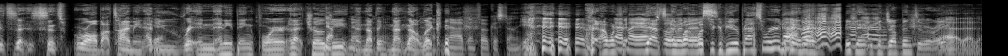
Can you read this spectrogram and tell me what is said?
me since we're all about timing. Have Yeah. you written anything for that trilogy? No, no, nothing. not not a lick. No, I've been focused on. Yeah, I, I want to. Yes. And what, what's your computer password? and then we can we can jump into it, right? No,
